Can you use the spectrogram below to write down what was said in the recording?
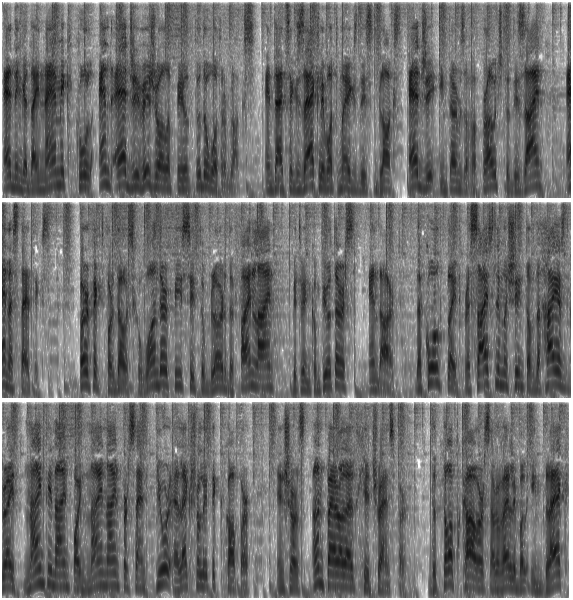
adding a dynamic, cool and edgy visual appeal to the water blocks. And that's exactly what makes these blocks edgy in terms of approach to design and aesthetics perfect for those who want their PC to blur the fine line between computers and art. The cold plate, precisely machined of the highest grade 99.99% pure electrolytic copper, ensures unparalleled heat transfer. The top covers are available in black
